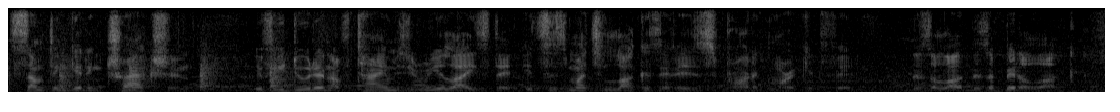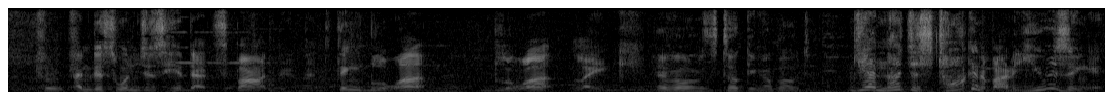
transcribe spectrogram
something getting traction. If you do it enough times, you realize that it's as much luck as it is product market fit. There's a lot. There's a bit of luck. True. true. And this one just hit that spot. dude. The thing blew up, blew up. Like, Everyone was talking about it. yeah, not just talking about it, using it.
